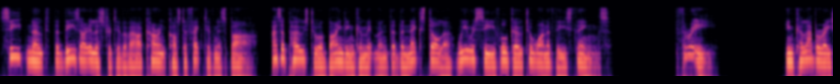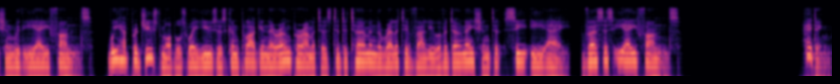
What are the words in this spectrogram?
C. Note that these are illustrative of our current cost effectiveness bar, as opposed to a binding commitment that the next dollar we receive will go to one of these things. 3. In collaboration with EA funds, we have produced models where users can plug in their own parameters to determine the relative value of a donation to CEA versus EA funds. Heading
